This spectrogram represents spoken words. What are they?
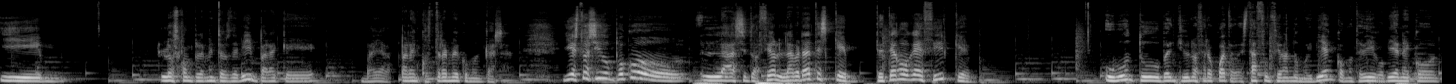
y los complementos de BIM para que vaya, para encontrarme como en casa. Y esto ha sido un poco la situación. La verdad es que te tengo que decir que Ubuntu 21.04 está funcionando muy bien, como te digo, viene con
